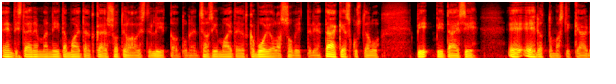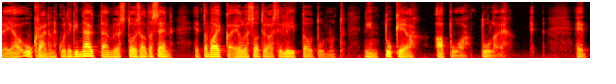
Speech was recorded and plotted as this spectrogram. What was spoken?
entistä enemmän niitä maita, jotka ei ole sotilaallisesti liittoutuneet. Siinä maita, jotka voi olla sovittelijia. Tämä keskustelu pi- pitäisi ehdottomasti käydä. Ja Ukraina kuitenkin näyttää myös toisaalta sen, että vaikka ei ole sotilaallisesti liittoutunut, niin tukea, apua tulee. Et,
